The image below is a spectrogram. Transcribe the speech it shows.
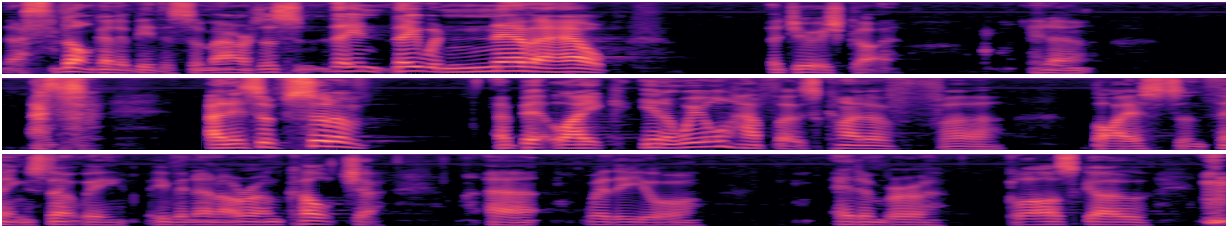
that's not going to be the Samaritans. They, they would never help a Jewish guy, you know. And it's a sort of a bit like, you know, we all have those kind of uh, biases and things, don't we? Even in our own culture, uh, whether you're Edinburgh, Glasgow,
